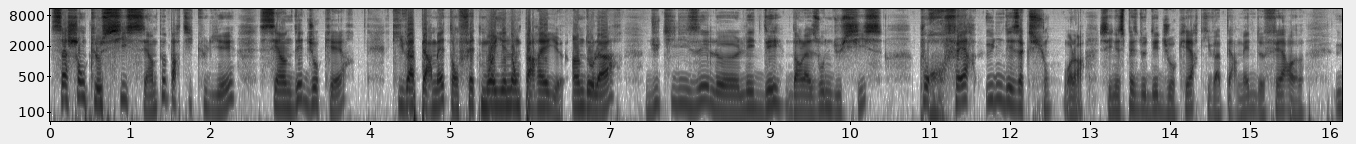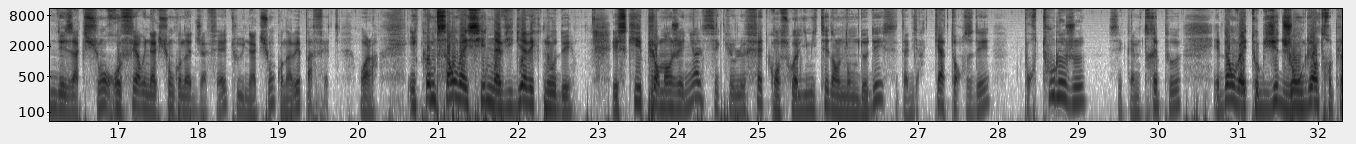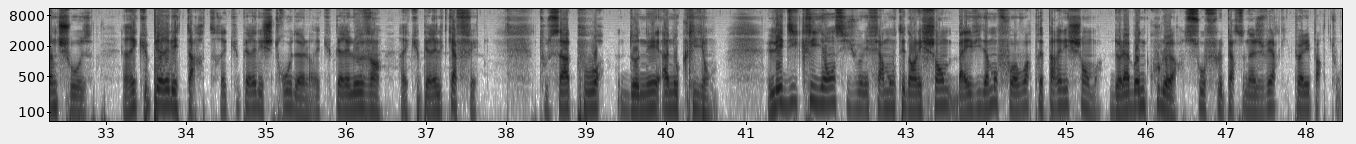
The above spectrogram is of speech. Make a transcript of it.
Sachant que le 6 c'est un peu particulier, c'est un dé joker. Qui va permettre en fait moyennant pareil 1 dollar d'utiliser le, les dés dans la zone du 6 pour faire une des actions. Voilà, c'est une espèce de dé joker qui va permettre de faire euh, une des actions, refaire une action qu'on a déjà faite ou une action qu'on n'avait pas faite. Voilà. Et comme ça, on va essayer de naviguer avec nos dés. Et ce qui est purement génial, c'est que le fait qu'on soit limité dans le nombre de dés, c'est-à-dire 14 dés pour tout le jeu, c'est quand même très peu, et eh bien on va être obligé de jongler entre plein de choses. Récupérer les tartes, récupérer les strudels, récupérer le vin, récupérer le café. Tout ça pour donner à nos clients. Les 10 clients, si je veux les faire monter dans les chambres, bah évidemment, il faut avoir préparé les chambres de la bonne couleur, sauf le personnage vert qui peut aller partout.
